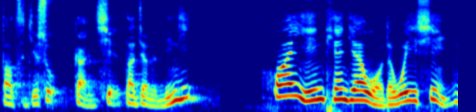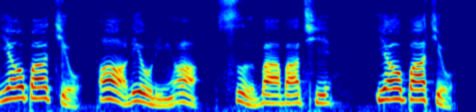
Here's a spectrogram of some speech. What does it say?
到此结束，感谢大家的聆听，欢迎添加我的微信幺八九二六零二四八八七幺八九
